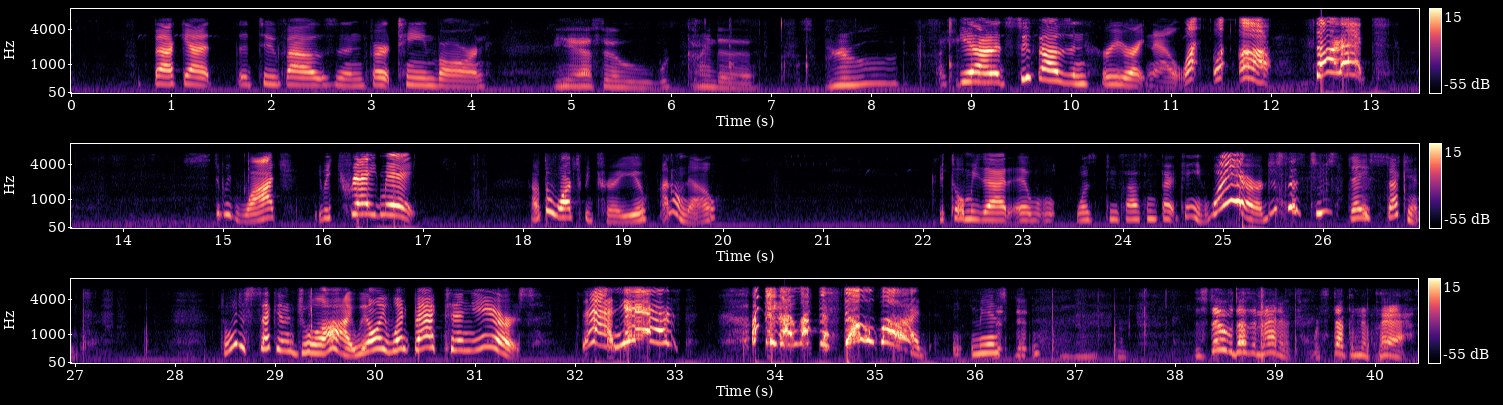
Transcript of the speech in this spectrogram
back at the 2013 barn. Yeah, so we're kind of screwed. I Yeah, and it's 2003 right now. What? What? Oh, darn it! Stupid watch. You betrayed me. How'd the watch betray you? I don't know. You told me that it w- was 2013. Where? It just says Tuesday 2nd. It's only the 2nd of July. We only went back 10 years. Ten years? I think I left the stove on. Me and The, the, the stove doesn't matter. We're stuck in the past.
